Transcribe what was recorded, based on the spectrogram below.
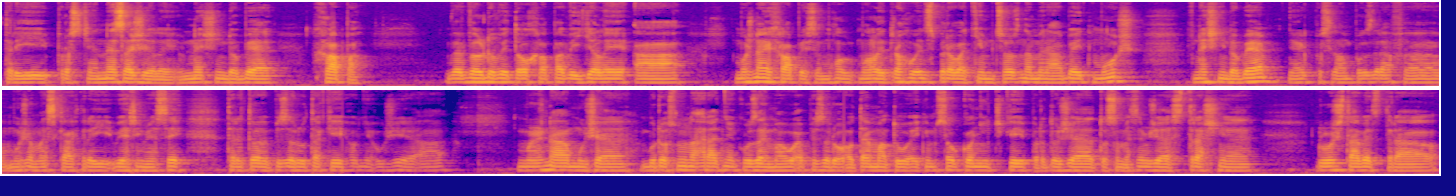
který prostě nezažili v dnešní době chlapa. Ve Vildovi toho chlapa viděli a možná i chlapi se mohli, trochu inspirovat tím, co znamená být muž v dnešní době. Jak posílám pozdrav eh, mužem SK, který věřím, že si tady tu epizodu taky hodně užije a možná může v budoucnu nahrát nějakou zajímavou epizodu o tématu, jakým jsou koníčky, protože to si myslím, že je strašně důležitá věc, která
